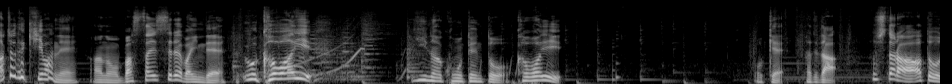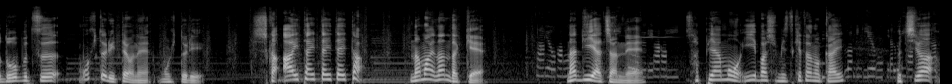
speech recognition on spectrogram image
後で木はねあの伐採すればいいんで。うわかわいい。いいなこのテント。かわいい。OK 立てた。そしたらあと動物もう一人いたよね。もう一人。しかあいたいたいたいた。名前なんだっけ？ナディアちゃんね。サピアもういい場所見つけたのかい？うちはフ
